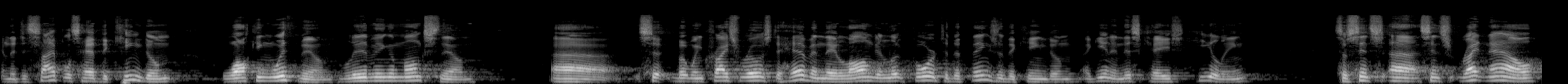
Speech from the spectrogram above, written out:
And the disciples had the kingdom walking with them, living amongst them. Uh, so, but when Christ rose to heaven, they longed and looked forward to the things of the kingdom. Again, in this case, healing. So since, uh, since right now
